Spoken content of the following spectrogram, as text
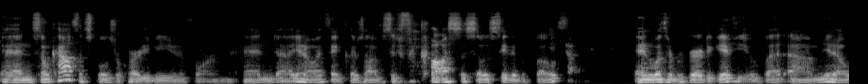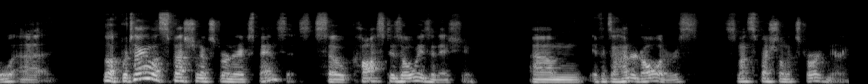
and some Catholic schools require you to be uniform. And uh, you know, I think there's obviously different costs associated with both, and what they're prepared to give you. But um, you know, uh, look, we're talking about special and extraordinary expenses, so cost is always an issue. Um, if it's a hundred dollars, it's not special and extraordinary.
